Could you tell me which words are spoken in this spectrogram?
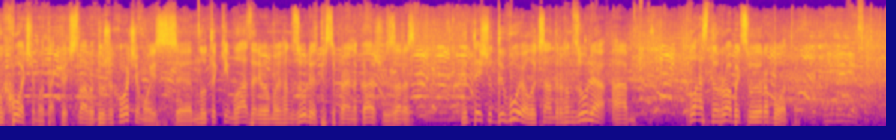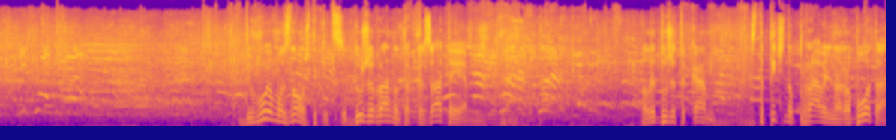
Ми хочемо так, В'ячеслав, ми дуже хочемо. І з е, ну, таким Лазарєвим і Ганзулею, ти все правильно кажеш. і Зараз не те, що дивує Олександр Ганзуля, а класно робить свою роботу. Дивуємо знову ж таки. Це дуже рано так казати. Але дуже така статично правильна робота,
